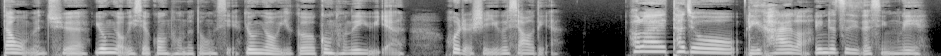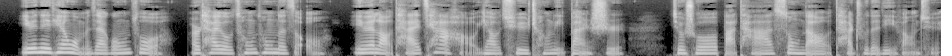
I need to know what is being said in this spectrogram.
但我们却拥有一些共同的东西，拥有一个共同的语言或者是一个笑点。后来他就离开了，拎着自己的行李，因为那天我们在工作，而他又匆匆的走，因为老太恰好要去城里办事，就说把他送到他住的地方去。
